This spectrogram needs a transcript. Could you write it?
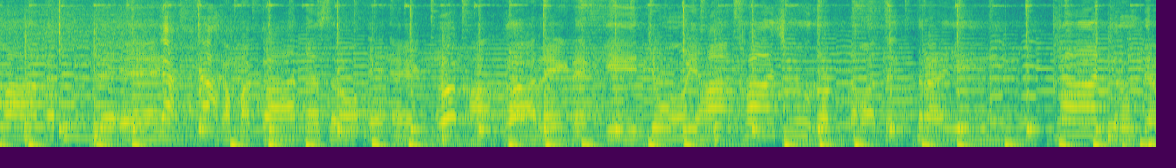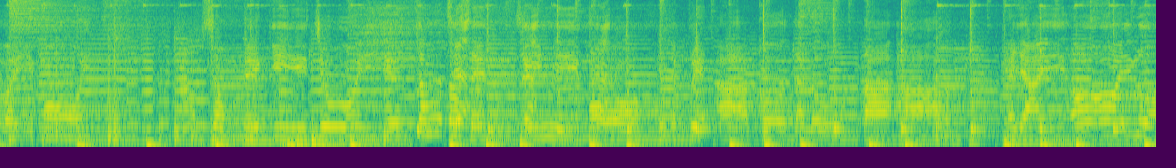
ควากระทุ่งแดงกรรมการนะสโรเอกหากา เร่งเด่นกีจุยหากข้าชูรถตะวันตึกไตรข้าจรุกได้ใบมวยน้ำส่งได้กีจุยยืนก็ต้องเส้นจีโมจะเปลี่ยนอาโกตะลุตาพยายอ้อยลัว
